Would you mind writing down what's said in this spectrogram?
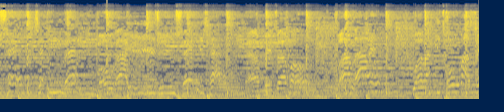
せ千年もない人生じゃ涙も笑え笑い飛ばせ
